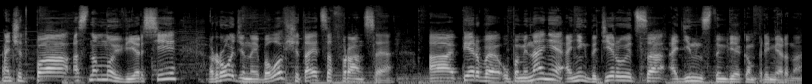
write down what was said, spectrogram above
Значит, по основной версии, родиной балов считается Франция. А первое упоминание о них датируется XI веком примерно.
